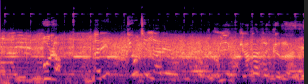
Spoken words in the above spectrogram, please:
पूरा अरे क्यों चिल्ला रहे हो? भैया क्या नाटक कर रहा है?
